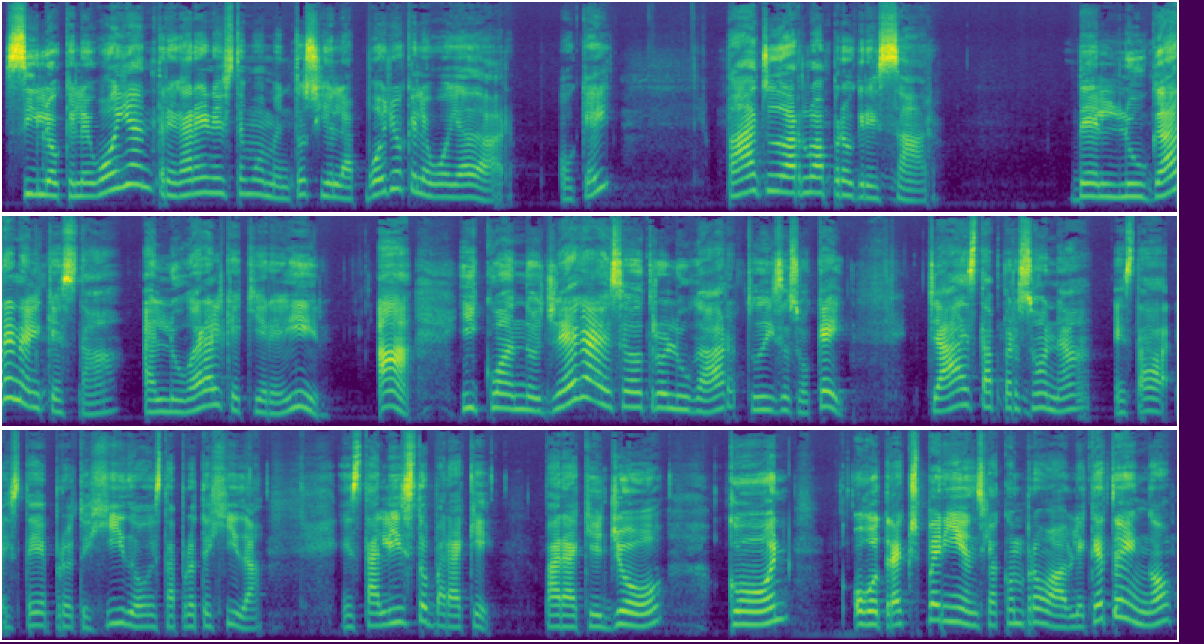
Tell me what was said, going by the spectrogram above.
si lo que le voy a entregar en este momento, si el apoyo que le voy a dar, ¿ok? Va a ayudarlo a progresar del lugar en el que está al lugar al que quiere ir. Ah, y cuando llega a ese otro lugar, tú dices, ok, ya esta persona está esté protegido, está protegida, está listo para qué? Para que yo, con otra experiencia comprobable que tengo,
